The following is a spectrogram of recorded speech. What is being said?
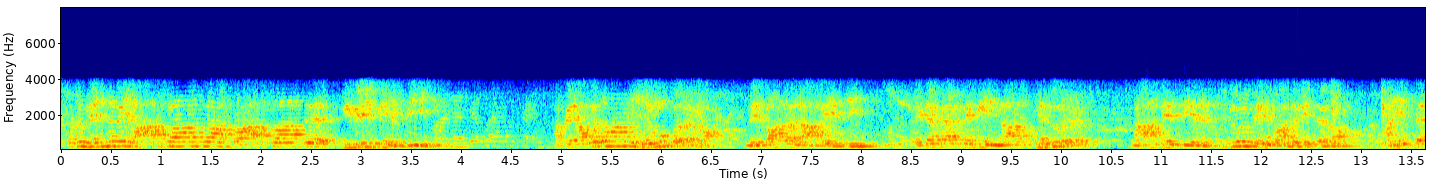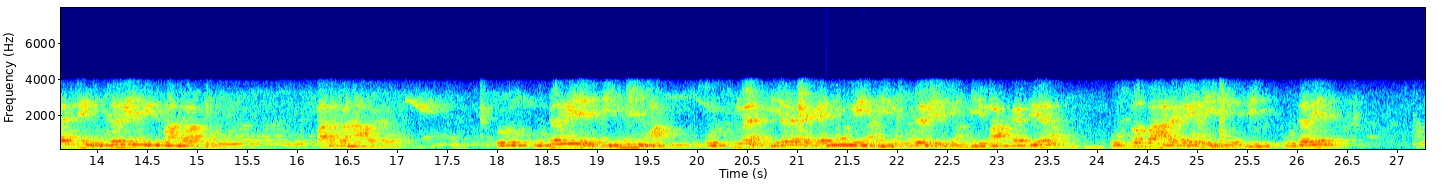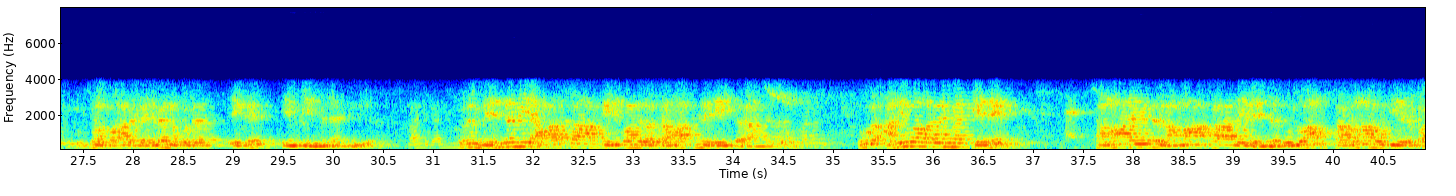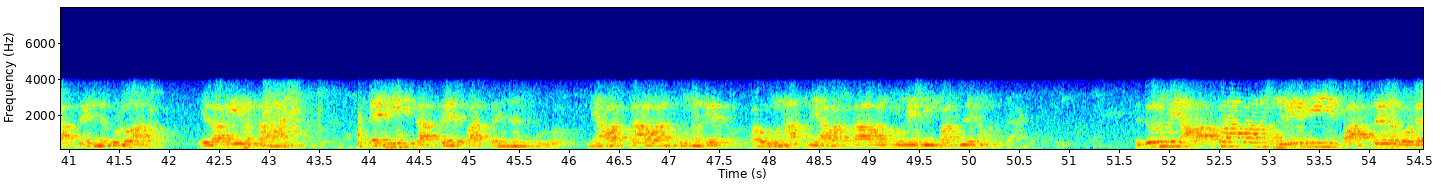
ඒකට මෙන්න මේ ආස්වාද ප්‍රාස්වාද කිරීමේදී අපේ අවධානය යොමු කරනවා මේ භාවනාවේදී එක පැත්තකින් නාස් සිදුර නාසයේ තියෙන සිදුර පිළිබඳව හිතනවා අනිත් පැත්තෙන් උදරයේ පිළිබඳව අපි කල්පනාව කරනවා. උදරයේ බිම්බීම උස්ම ඉහළට ගැනීමේදී උදරයේ බිම්බීමක් ඇති වෙනවා උෂ්ම පහරක එළීමේදී උදරය උෂ්ම පහරක එළනකොට ඒක එන්නේ නැති වෙනවා. මෙන්න මේ අවස්ථාව පිළිබඳව තමයි මේ කරන්නේ. ඒක අනිවාර්යයෙන්ම කෙනෙක් සමාජයට ළමා කාලේ වෙන්න පුළුවන්, තරුණ අවධියට පත් වෙන්න පුළුවන්. ඒ වගේම තමයි වැඩිහිටි තත්ත්වයට පත් වෙන්න පුළුවන්. මේ අවස්ථාවන් තුනක කවුරුණත් මේ අවස්ථාවන් තුනේදී පත් වෙනවා. එතකොට මේ අවස්ථාවන් තුනේදී පත් වෙනකොට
